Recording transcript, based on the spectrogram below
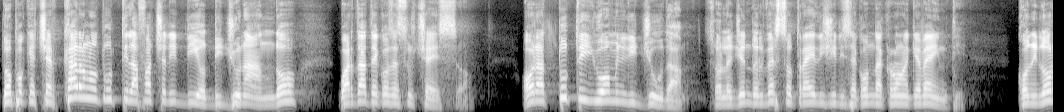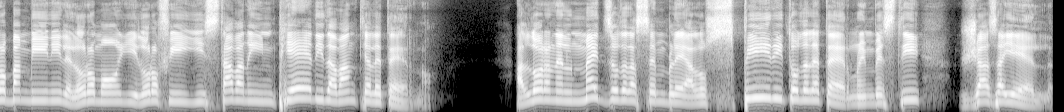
dopo che cercarono tutti la faccia di Dio digiunando, guardate cosa è successo. Ora tutti gli uomini di Giuda, sto leggendo il verso 13 di Seconda Cronache 20, con i loro bambini, le loro mogli, i loro figli, stavano in piedi davanti all'Eterno. Allora nel mezzo dell'assemblea lo spirito dell'Eterno investì Jazael,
